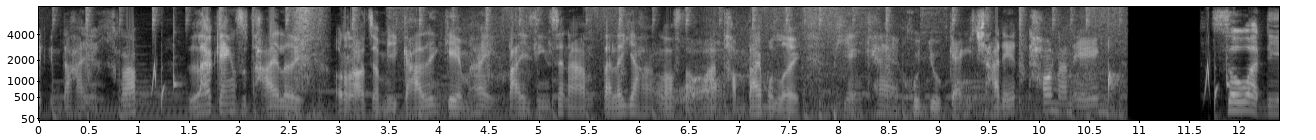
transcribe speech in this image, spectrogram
ซกันได้นะครับแล้วแก๊งสุดท้ายเลย เราจะมีการเล่นเกมให้ไต่สิงสนามแต่ละอย่างเราสามารถทำได้หมดเลย เพียงแค่คุณอยู่แก๊งชาเดสเท่านั้นเอง สวัสดี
